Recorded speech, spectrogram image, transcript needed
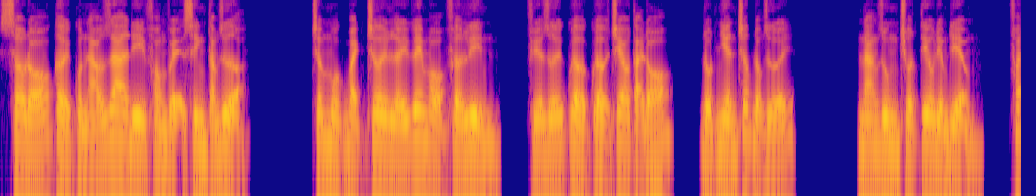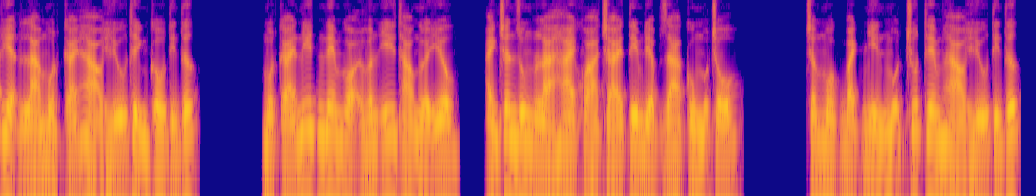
Sau đó cởi quần áo ra đi phòng vệ sinh tắm rửa. Trầm Mục Bạch chơi lấy game of Berlin, phía dưới cờ cờ treo tại đó, đột nhiên chớp động dưới. Nàng dùng chuột tiêu điểm điểm, phát hiện là một cái hảo hữu thỉnh cầu tin tức. Một cái nít nêm gọi Vân Y Thảo người yêu, ảnh chân dung là hai quả trái tim điệp ra cùng một chỗ. Trầm Mục Bạch nhìn một chút thêm hảo hữu tin tức.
